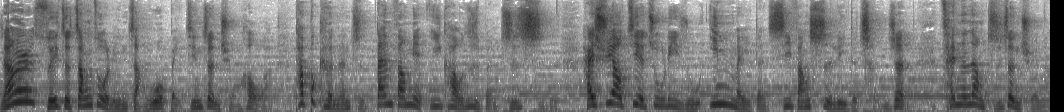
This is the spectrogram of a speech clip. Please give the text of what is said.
然而，随着张作霖掌握北京政权后啊，他不可能只单方面依靠日本支持，还需要借助例如英美等西方势力的承认，才能让执政权啊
